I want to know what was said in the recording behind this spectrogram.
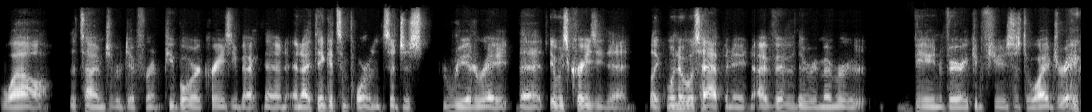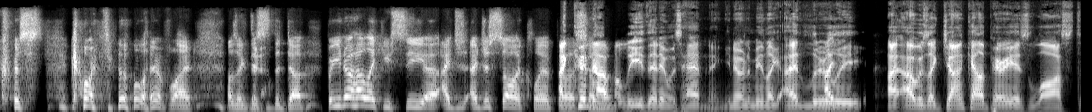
wow, the times were different. People were crazy back then. And I think it's important to just reiterate that it was crazy then. Like when it was happening, I vividly remember being very confused as to why Drake was going through the layup line. I was like, this is the dumb. But you know how like you see, uh, I just I just saw a clip. I uh, could not believe that it was happening. You know what I mean? Like I literally, I, I was like, John Calipari has lost.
